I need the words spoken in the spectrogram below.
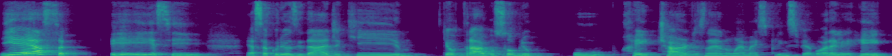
E é essa, esse, essa curiosidade que, que eu trago sobre o, o rei Charles, né? Não é mais príncipe agora, ele é rei,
